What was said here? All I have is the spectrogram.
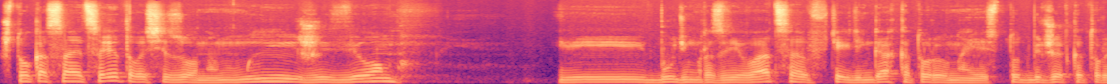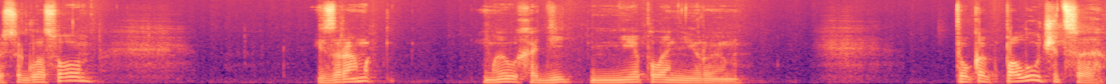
Что касается этого сезона, мы живем и будем развиваться в тех деньгах, которые у нас есть. Тот бюджет, который согласован, из рамок мы выходить не планируем. То, как получится,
